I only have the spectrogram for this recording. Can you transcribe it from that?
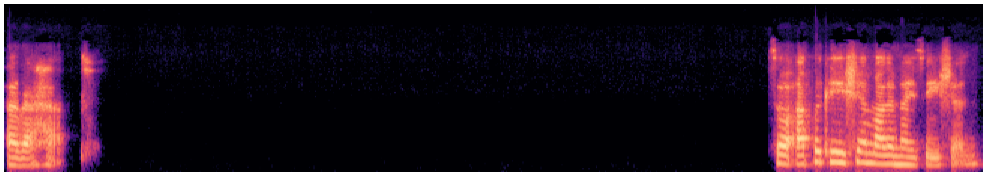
at Red Hat. So application modernization.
